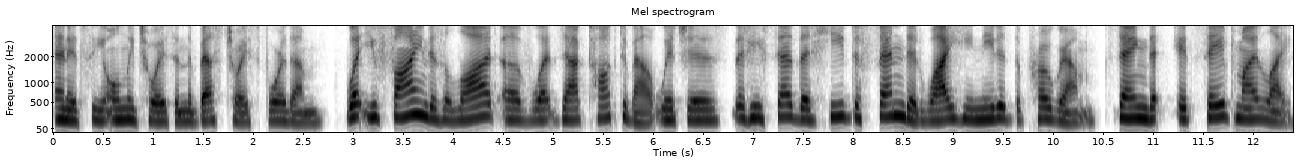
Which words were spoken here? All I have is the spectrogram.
and it's the only choice and the best choice for them what you find is a lot of what Zach talked about, which is that he said that he defended why he needed the program, saying that it saved my life.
